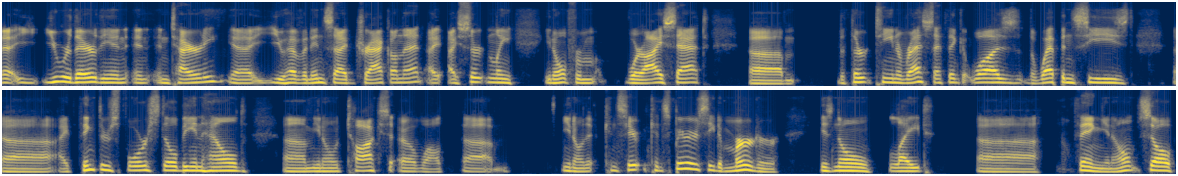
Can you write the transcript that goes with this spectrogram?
Uh, you were there the in, in, entirety. Uh, you have an inside track on that. I, I certainly, you know, from where I sat. Um, the 13 arrests, I think it was, the weapons seized. Uh, I think there's four still being held. Um, you know, talks, uh, well, um, you know, the consir- conspiracy to murder is no light uh, thing, you know? So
